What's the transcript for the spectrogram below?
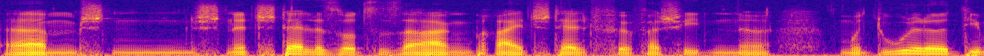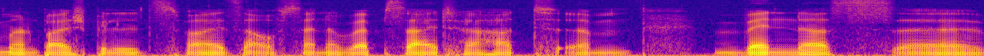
ähm, Schnittstelle sozusagen bereitstellt für verschiedene Module, die man beispielsweise auf seiner Webseite hat. Ähm, wenn das äh,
